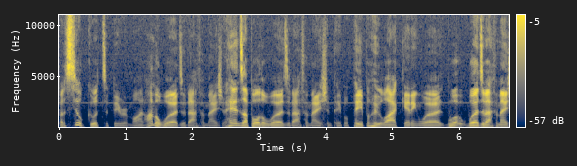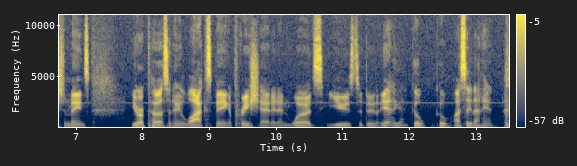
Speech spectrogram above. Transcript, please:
But it's still good to be reminded. I'm a words of affirmation. Hands up, all the words of affirmation people. People who like getting words. Words of affirmation means you're a person who likes being appreciated and words used to do that. Yeah, yeah, cool, cool. I see that hand.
